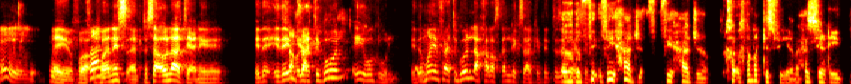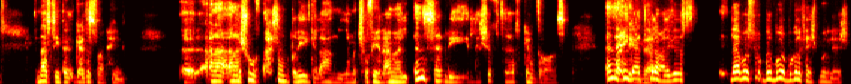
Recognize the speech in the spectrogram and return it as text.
إيه. أيوه ف... ف- فنسأل تساؤلات يعني اذا إذا ينفع. تقول أيوه قول إذا ما ينفع تقول لا خلاص خليك ساكت أنت زي ما آه، في. في حاجة في حاجة خلينا نركز فيها أنا أحس يا أخي الناس اللي قاعد تسمع الحين آه، أنا أنا أشوف أحسن طريقة الآن لما تشوف فيها العمل انسى اللي اللي شفته في Game Thrones أنا الحين قاعد. أتكلم على قصه لا بص بقول بقول لك ليش بقول لك ليش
